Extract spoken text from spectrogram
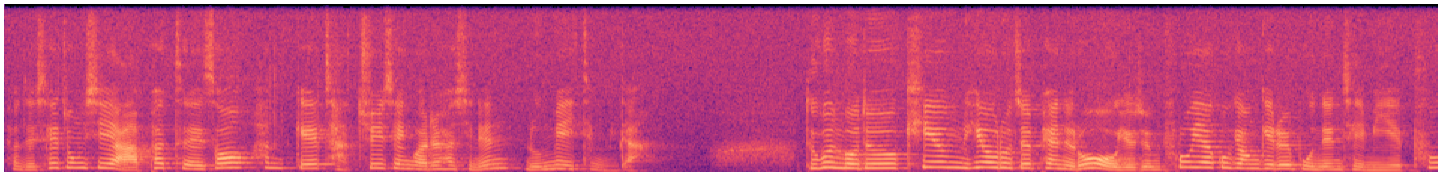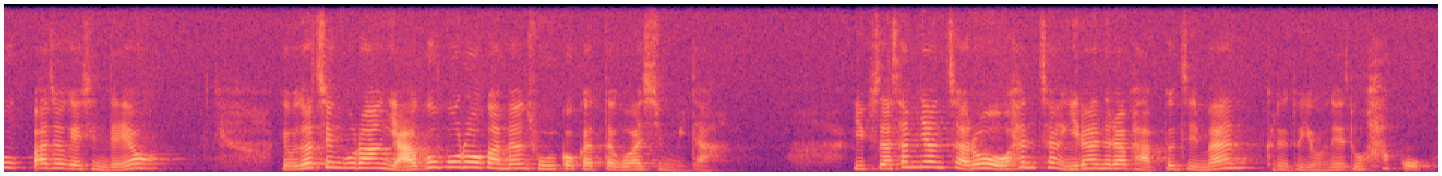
현재 세종시의 아파트에서 함께 자취 생활을 하시는 룸메이트입니다. 두 분 모두 키움 히어로즈 팬으로 요즘 프로야구 경기를 보는 재미에 푹 빠져 계신데요. 여자친구랑 야구 보러 가면 좋을 것 같다고 하십니다. 입사 3년 차로 한창 일하느라 바쁘지만 그래도 연애도 하고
